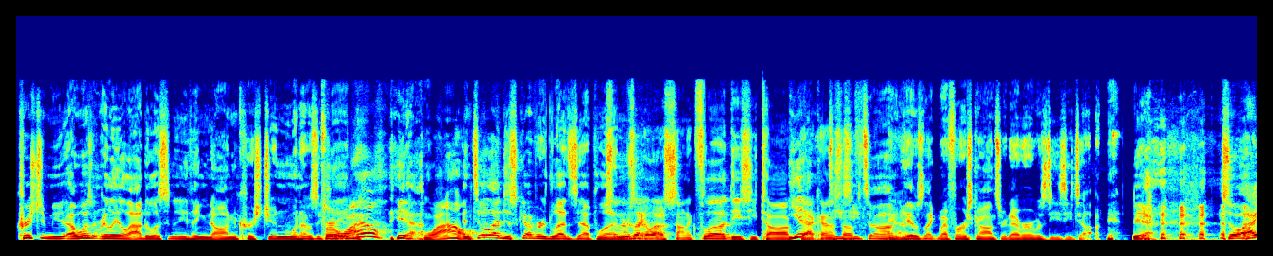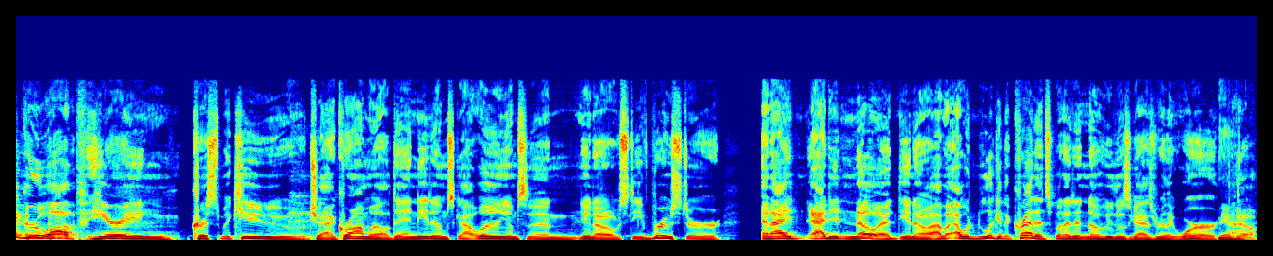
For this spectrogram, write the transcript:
Christian music. I wasn't really allowed to listen to anything non-Christian when I was a kid. For a while? yeah. Wow. Until I discovered Led Zeppelin. So there's like a lot of Sonic Flood, DC Talk, yeah, that kind of DC stuff. Talk. Yeah. It was like my first concert ever was DC Talk. Yeah. so I grew up hearing Chris McHugh, Chad Cromwell, Dan Needham, Scott Williamson, you know, Steve Brewster. And I, I didn't know it, you know, I, I would look at the credits, but I didn't know who those guys really were. Yeah.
